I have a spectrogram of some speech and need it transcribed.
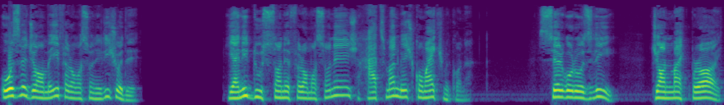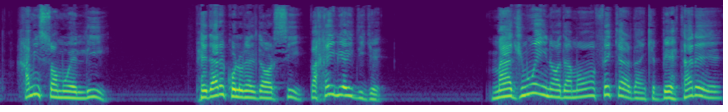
عضو جامعه فراماسونری شده. یعنی دوستان فراماسونش حتما بهش کمک می‌کنن. سرگو روزلی جان مکبراید همین ساموئلی پدر کلونل دارسی و خیلی های دیگه. مجموع این آدما فکر کردن که بهتره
